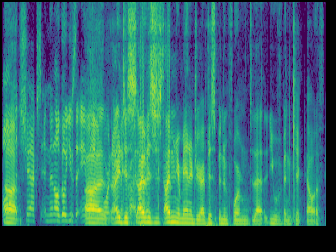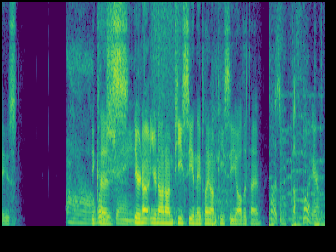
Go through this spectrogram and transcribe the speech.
all Uh, the checks and then I'll go use the aimbot in Uh, Fortnite I just, I was it. just, I'm your manager. I've just been informed that you have been kicked out of FaZe Oh, because you're not, you're not on PC and they play on PC all the time. Oh, there's a floor here.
